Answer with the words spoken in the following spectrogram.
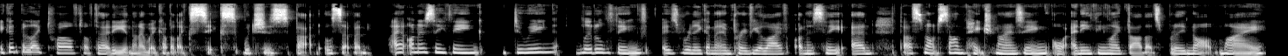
I go to bed like 12, 12.30 and then I wake up at like 6, which is bad, or 7. I honestly think doing little things is really going to improve your life, honestly. And that's not to sound patronizing or anything like that. That's really not my,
